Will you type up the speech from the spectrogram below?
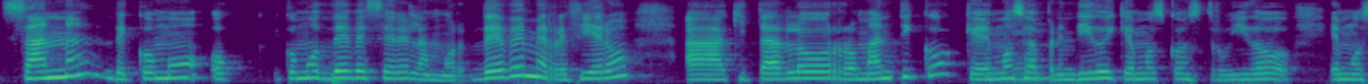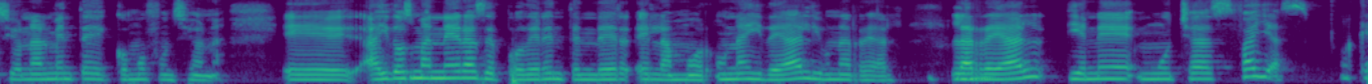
sana, de cómo, o- cómo debe ser el amor. Debe, me refiero a quitar lo romántico que hemos aprendido y que hemos construido emocionalmente de cómo funciona. Eh, hay dos maneras de poder entender el amor, una ideal y una real. La real tiene muchas fallas, Ok.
